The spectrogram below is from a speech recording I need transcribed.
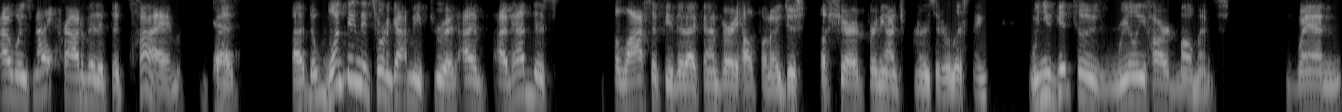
I was not proud of it at the time, but yes. uh, the one thing that sort of got me through it, I've I've had this philosophy that I found very helpful, and I just I'll share it for any entrepreneurs that are listening. When you get to those really hard moments, when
